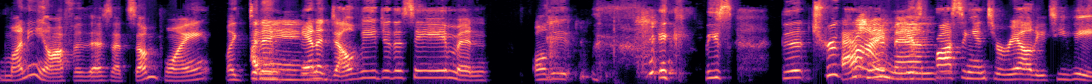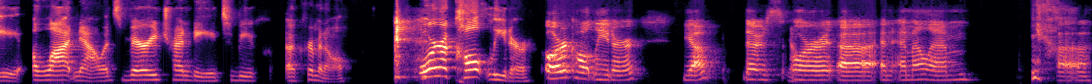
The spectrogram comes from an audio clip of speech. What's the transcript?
money off of this at some point. Like, didn't mean- Anna Delvey do the same? And all the like, these the true crime man. is crossing into reality TV a lot now. It's very trendy to be a criminal or a cult leader. Or a cult leader. Yep. There's Yeah. or uh, an MLM. Uh,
